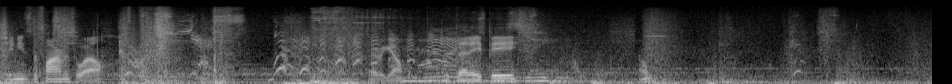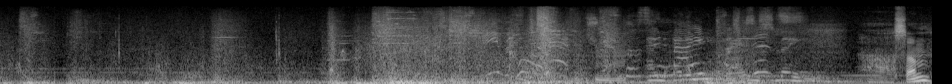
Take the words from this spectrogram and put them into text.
She needs the farm as well. There we go. Get that AP. Awesome.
